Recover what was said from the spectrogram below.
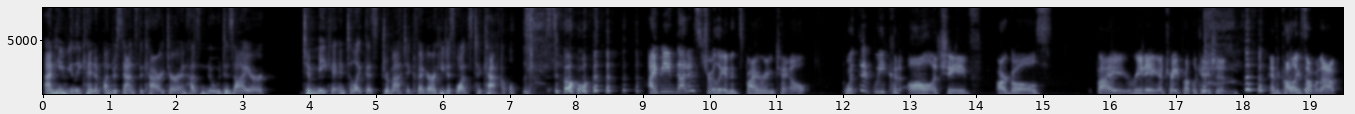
And he really kind of understands the character and has no desire to make it into like this dramatic figure. He just wants to cackle. so I mean, that is truly an inspiring tale. Would that we could all achieve our goals by reading a trade publication and calling someone up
